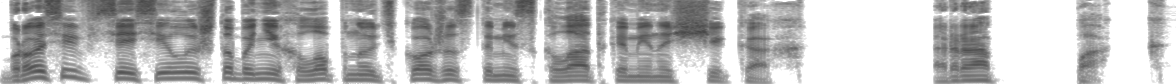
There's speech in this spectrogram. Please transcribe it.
бросив все силы, чтобы не хлопнуть кожистыми складками на щеках. РАПАК.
